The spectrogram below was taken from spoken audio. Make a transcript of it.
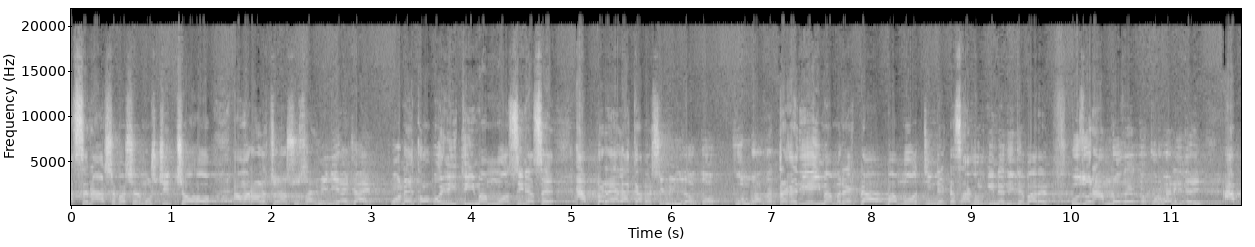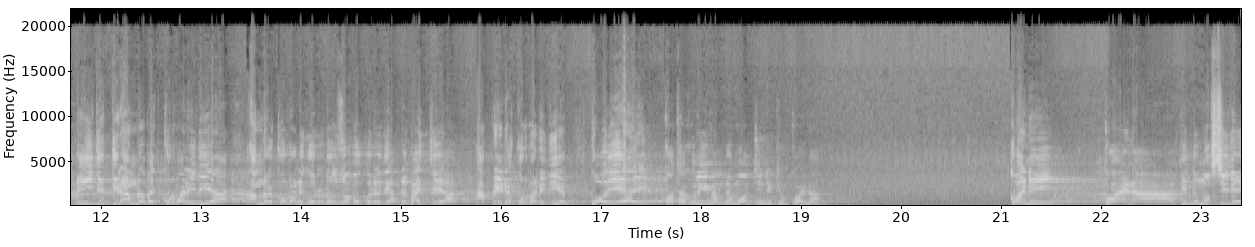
আছে না আশেপাশের মসজিদ সহ, আমার আলোচনা সোশ্যাল মিডিয়ায় যায়, অনেক অবহেলিত ইমাম মসজিদ আছে। আপনার এলাকাবাসী মিললেও তো পনেরো হাজার টাকা দিয়ে ইমামের একটা বা মসজিদের একটা ছাগল কিনে দিতে পারেন। হুজুর, আমরা তো কোরবানি দেই, আপনি ঈদের দিন আমরা ভাই কোরবানি দিয়া, আমরা কোরবানি গরুটা জব করে দিই, আপনি বাইক দিয়া, আপনি এটা কোরবানি দিয়েন। কই, এই কথাগুলি ইমামরা মসজিদে কেউ কয় না। কয়নি? কয় না, কিন্তু মসজিদে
